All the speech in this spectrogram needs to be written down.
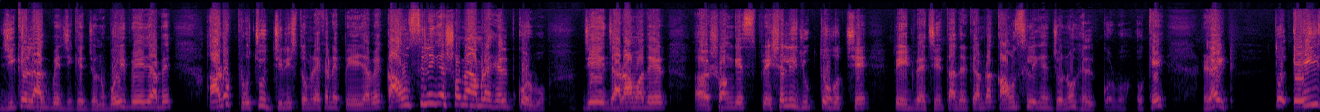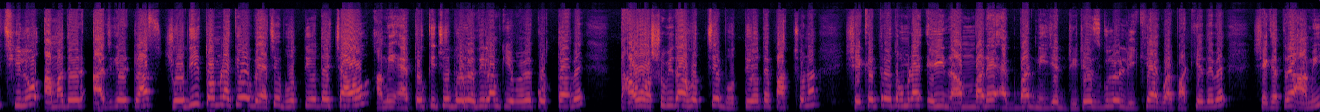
জিকে লাগবে জিকের জন্য বই পেয়ে যাবে। আরও প্রচুর জিনিস তোমরা এখানে পেয়ে যাবে। কাউন্সিলিং এর সময় আমরা হেল্প করব। যে যারা আমাদের সঙ্গে স্পেশালি যুক্ত হচ্ছে পেইড ব্যাচে তাদেরকে আমরা কাউন্সিলিং এর জন্য হেল্প করব। ওকে রাইট তো এই ছিল আমাদের আজকের ক্লাস যদি তোমরা কেউ ব্যাচে ভর্তি হতে চাও, আমি এত কিছু বলে দিলাম কীভাবে করতে হবে, তাও অসুবিধা হচ্ছে, ভর্তি হতে পারছ না। সেক্ষেত্রে তোমরা এই নাম্বারে একবার নিজের ডিটেলসগুলো লিখে একবার পাঠিয়ে দেবে। সেক্ষেত্রে আমি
